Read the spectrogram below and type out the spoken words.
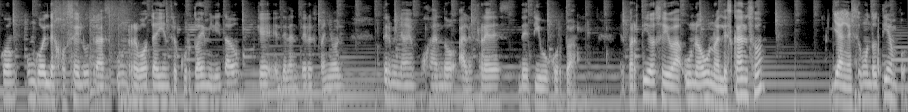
con un gol de José Lu tras un rebote ahí entre Courtois y Militao que el delantero español terminaba empujando a las redes de Thibaut Courtois. El partido se iba 1 a 1 al descanso. Ya en el segundo tiempo,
